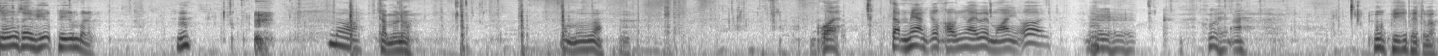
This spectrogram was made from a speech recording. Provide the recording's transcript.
ยังใส่พริกพริกกันบ่เนี่ยบ่จำมันเนาะจำมือว่ะโอ้ยจำแห้งจนเขาใหญ่ไว้หมอนี่โอ้ย อะมันพริกเผ็ดป่ะ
